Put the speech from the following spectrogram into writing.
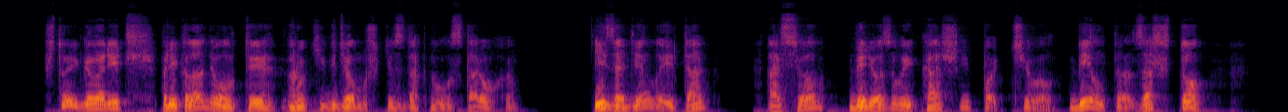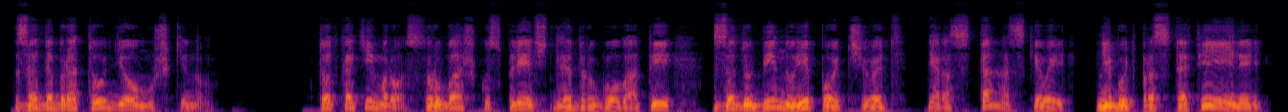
— Что и говорить, прикладывал ты руки к демушке, — вздохнула старуха. — И за дело, и так, а все березовой кашей подчевал. Бил-то за что? За доброту демушкину. Тот каким рос? Рубашку с плеч для другого, а ты за дубину и подчивать. Не растаскивай, не будь простофилей.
